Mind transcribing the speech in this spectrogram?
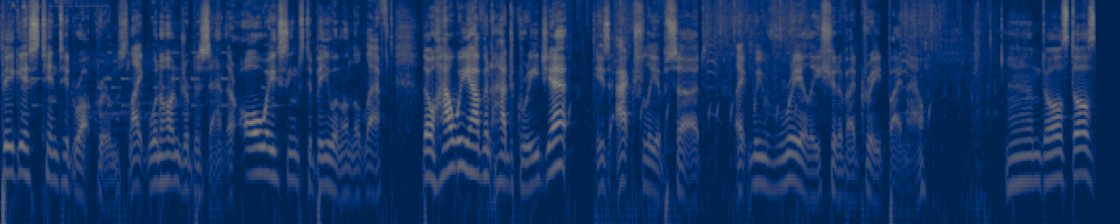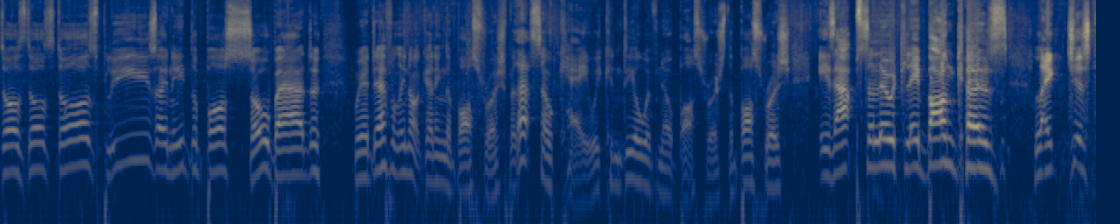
biggest tinted rock rooms, like 100%. There always seems to be one on the left. Though how we haven't had greed yet is actually absurd. Like, we really should have had greed by now. And doors, doors, doors, doors, doors, please, I need the boss so bad. We are definitely not getting the boss rush, but that's okay. We can deal with no boss rush. The boss rush is absolutely bonkers. Like, just,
